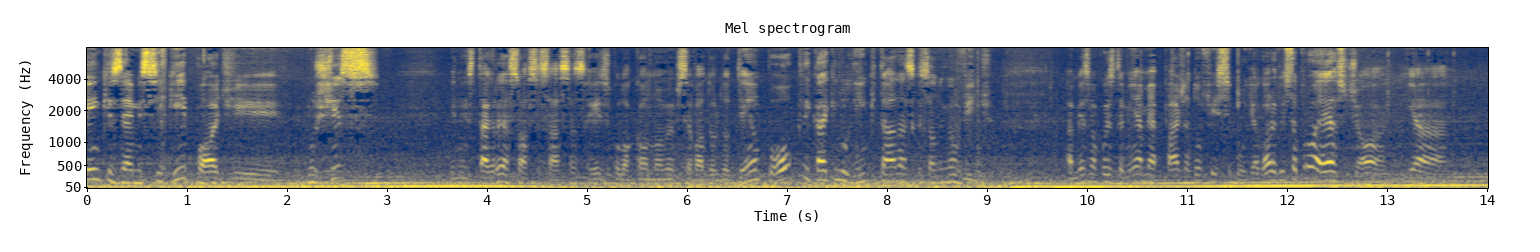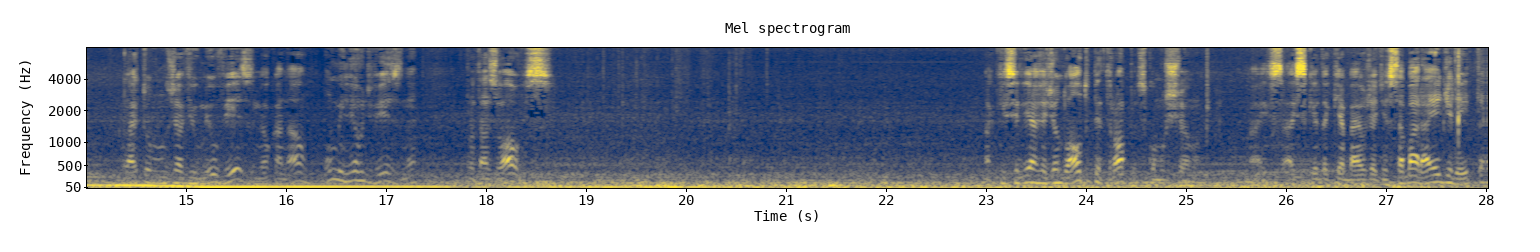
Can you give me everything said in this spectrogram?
Quem quiser me seguir pode no X e no Instagram é só acessar essas redes e colocar o nome Observador do Tempo ou clicar aqui no link que está na descrição do meu vídeo. A mesma coisa também é a minha página do Facebook. Agora vista para o oeste, ó. Aqui a... Lá todo mundo já viu mil vezes no meu canal, um milhão de vezes, né? Protásio Alves. Aqui seria a região do Alto Petrópolis, como chamam. A esquerda aqui é bairro Jardim Sabará e a direita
